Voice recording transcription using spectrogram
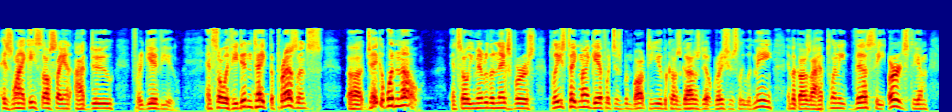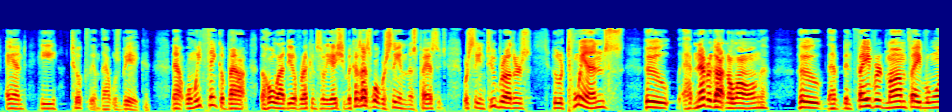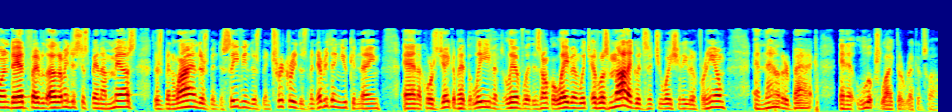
is like Esau saying, "I do forgive you." And so, if he didn't take the presents, uh, Jacob wouldn't know. And so you remember the next verse, please take my gift which has been brought to you because God has dealt graciously with me and because I have plenty. This he urged him and he took them. That was big. Now, when we think about the whole idea of reconciliation, because that's what we're seeing in this passage, we're seeing two brothers who are twins who have never gotten along, who have been favored. Mom favored one, dad favored the other. I mean, it's just been a mess. There's been lying, there's been deceiving, there's been trickery, there's been everything you can name. And of course, Jacob had to leave and live with his uncle Laban, which it was not a good situation even for him. And now they're back, and it looks like they're reconciled.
